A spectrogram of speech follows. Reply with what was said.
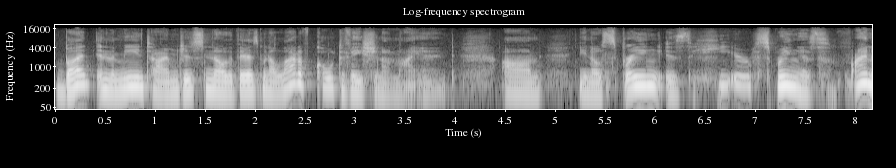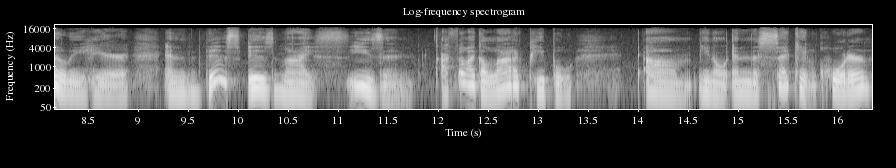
But in the meantime, just know that there's been a lot of cultivation on my end. Um, you know, spring is here, spring is finally here, and this is my season. I feel like a lot of people, um, you know, in the second quarter,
